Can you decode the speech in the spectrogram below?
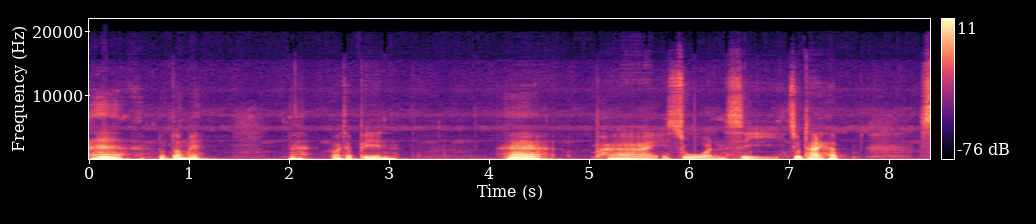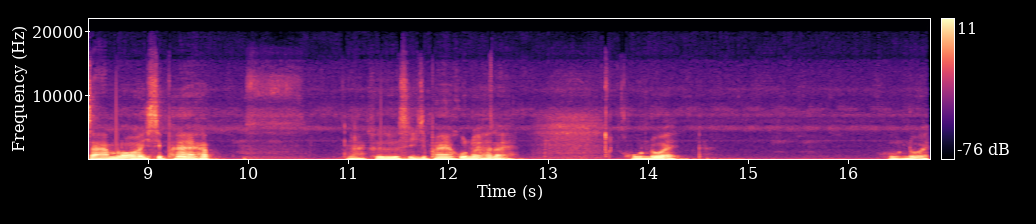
5ถูกต้องไหมนะก็จะเป็น5พายส่วน4สุดท้ายครับ315ครับนะคือ45คูณด้วยเท่าไหร่คูณด้วย คูณด้วย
